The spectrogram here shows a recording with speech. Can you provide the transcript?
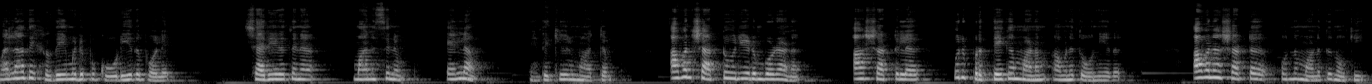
വല്ലാതെ ഹൃദയമിടിപ്പ് കൂടിയതുപോലെ ശരീരത്തിന് മനസ്സിനും എല്ലാം എന്തൊക്കെയോ ഒരു മാറ്റം. അവൻ ഷർട്ട് ഊരിയിടുമ്പോഴാണ് ആ ഷർട്ടിൽ ഒരു പ്രത്യേക മണം അവന് തോന്നിയത്. അവൻ ആ ഷർട്ട് ഒന്ന് മണത്ത് നോക്കി.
